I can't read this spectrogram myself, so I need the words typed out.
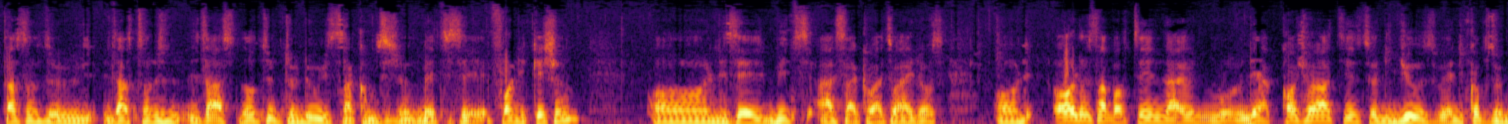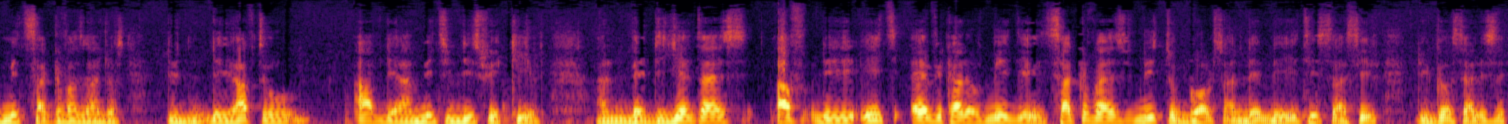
That's nothing. That's nothing. That's nothing to do with circumcision, but a fornication, or they say meat sacrifice to idols, or all those type of things that they are cultural things to the Jews when it comes to meat sacrifice to idols. They, they have to have their meat in this way killed. And but the Gentiles have they eat every kind of meat, they sacrifice meat to gods and then they eat it as if the gods are listening.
